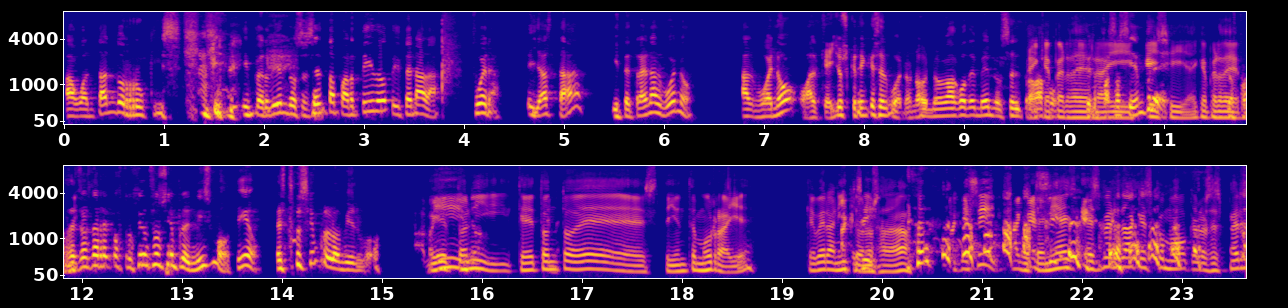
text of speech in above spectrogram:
aguantando rookies y, perdiendo 60 partidos, te dicen nada, fuera, y ya está. Y te traen al bueno al bueno o al que ellos creen que es el bueno. No, no hago de menos el trabajo. Hay que perder. Pero pasa siempre. Sí, hay que perder. Los procesos de reconstrucción son siempre el mismo, tío. Esto es siempre lo mismo. Oye, Tony, qué tonto es Teyente Murray, ¿eh? Qué veranito nos ha dado. sí? Es verdad que es como que los Spurs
